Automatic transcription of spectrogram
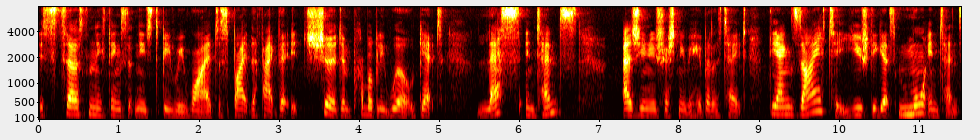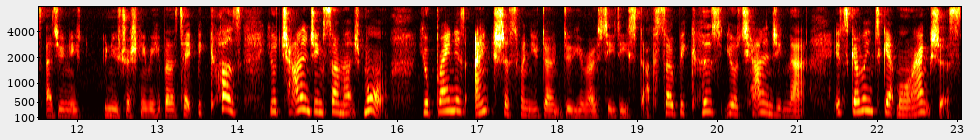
is certainly things that needs to be rewired, despite the fact that it should and probably will get less intense as you nutritionally rehabilitate. The anxiety usually gets more intense as you nutritionally rehabilitate because you're challenging so much more. Your brain is anxious when you don't do your OCD stuff. So, because you're challenging that, it's going to get more anxious.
